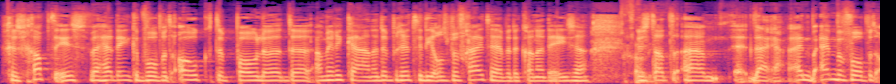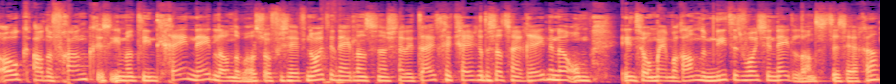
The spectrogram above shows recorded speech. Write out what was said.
geschrapt is. We herdenken bijvoorbeeld ook de Polen, de Amerikanen, de Britten die ons bevrijd hebben, de Canadezen. Dus dat, um, nou ja, en, en bijvoorbeeld ook Anne Frank is iemand die geen Nederlander was. Of ze heeft nooit de Nederlandse nationaliteit gekregen. Dus dat zijn redenen om in zo'n memorandum niet het woordje Nederlands te zeggen.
